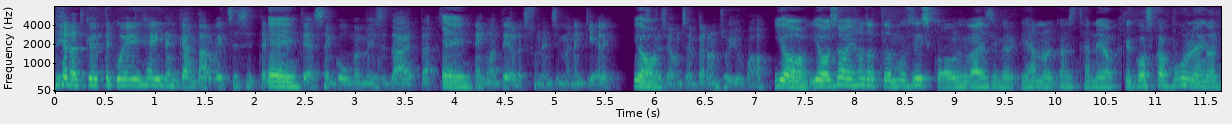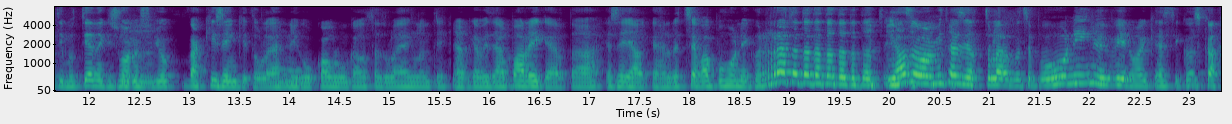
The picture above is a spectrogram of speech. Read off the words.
tiedätkö, että kun ei heidänkään tarvitse sitten Ei. miettiä sen kummemmin sitä, että Ei. englanti ei ole sun ensimmäinen kieli, Joo. koska se on sen verran sujuvaa. Joo, joo, se on ihan totta. Mun sisko on hyvä esimerkki. Hän oli kanssa, että hän ei ole koskaan puhunut englantia, mutta tietenkin Suomessa Mm. jo väkisinkin tulee, Mm. niin kuin koulun kautta tulee englanti. Hän kävi täällä pari kertaa ja sen jälkeen hän, että se vaan puhuu niin kuin. Ihan sama mitä sieltä tulee, mutta se puhuu niin hyvin oikeasti, koska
